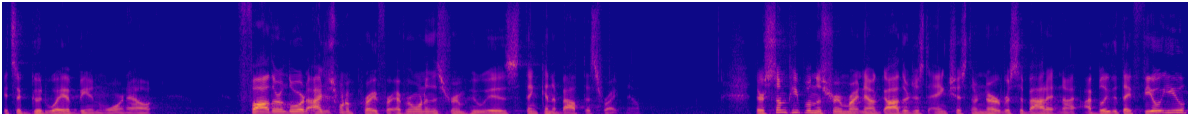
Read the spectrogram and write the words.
It's a good way of being worn out. Father, Lord, I just want to pray for everyone in this room who is thinking about this right now. There's some people in this room right now, God, they're just anxious, they're nervous about it, and I, I believe that they feel you,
